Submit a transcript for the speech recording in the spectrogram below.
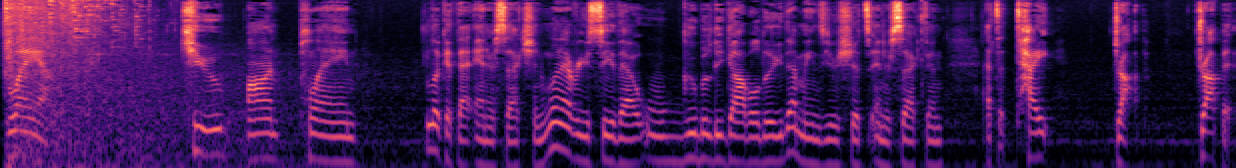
Blam! Cube on plane look at that intersection. Whenever you see that goobly gobbledoo, that means your shit's intersecting. That's a tight drop. Drop it.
